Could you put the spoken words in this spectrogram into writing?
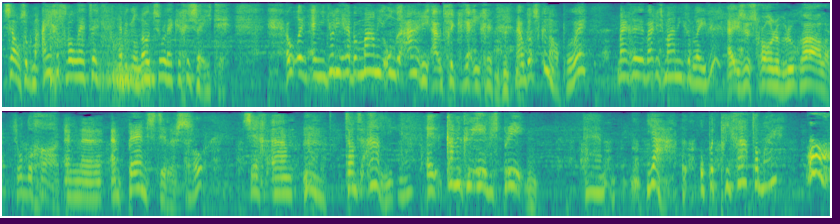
Zelfs op mijn eigen toiletten heb ik nog nooit zo lekker gezeten. Oh, en, en jullie hebben Mani onder Arie uitgekregen. Nou, dat is knap, hoor. Maar eh, waar is Mani gebleven? Hij is een schone broek halen. Zonder gaat. En, eh, en pijnstillers. Oh, Zeg, ehm, tante Ali, eh, kan ik u even spreken? ehm, ja, op het privaat dan maar. Oh,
